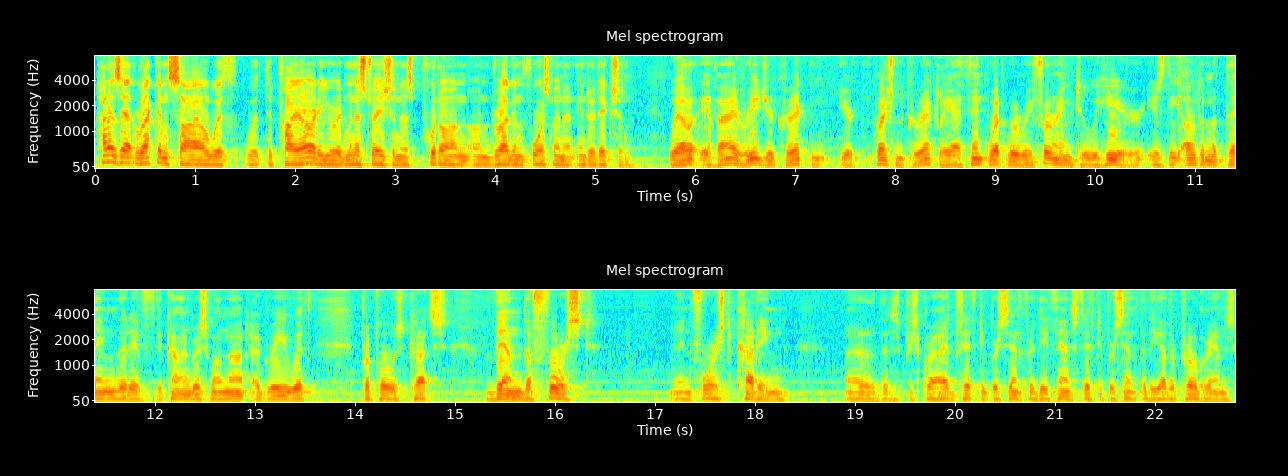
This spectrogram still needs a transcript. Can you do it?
How does that reconcile with, with the priority your administration has put on, on drug enforcement and interdiction? Well, if I read your, correct, your question correctly, I think what we're referring to here is the ultimate thing that if the Congress will not agree with proposed cuts, then the forced enforced cutting uh, that is prescribed 50% for defense, 50% for the other programs.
